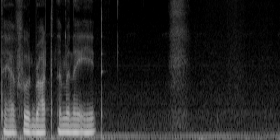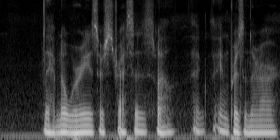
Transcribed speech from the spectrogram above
they have food brought to them and they eat. They have no worries or stresses. Well, in prison there are.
